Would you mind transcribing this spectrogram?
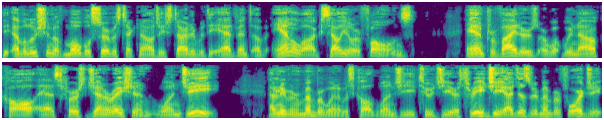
The evolution of mobile service technology started with the advent of analog cellular phones, and providers are what we now call as first generation 1G. I don't even remember when it was called 1G, 2G, or 3G. I just remember 4G.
